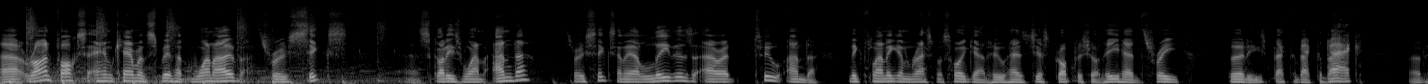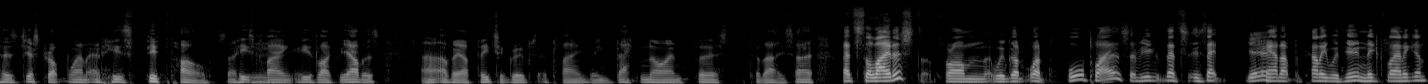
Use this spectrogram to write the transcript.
Uh, Ryan Fox and Cameron Smith at one over through six. Uh, Scotty's one under through six, and our leaders are at two under. Nick Flanagan, Rasmus Højgaard, who has just dropped a shot. He had three birdies back to back to back. Uh, has just dropped one at his fifth hole, so he's playing. He's like the others uh, of our feature groups are playing the back nine first today. So that's the latest from. We've got what four players? Have you? That's is that Yeah. count up tally with you? Nick Flanagan,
